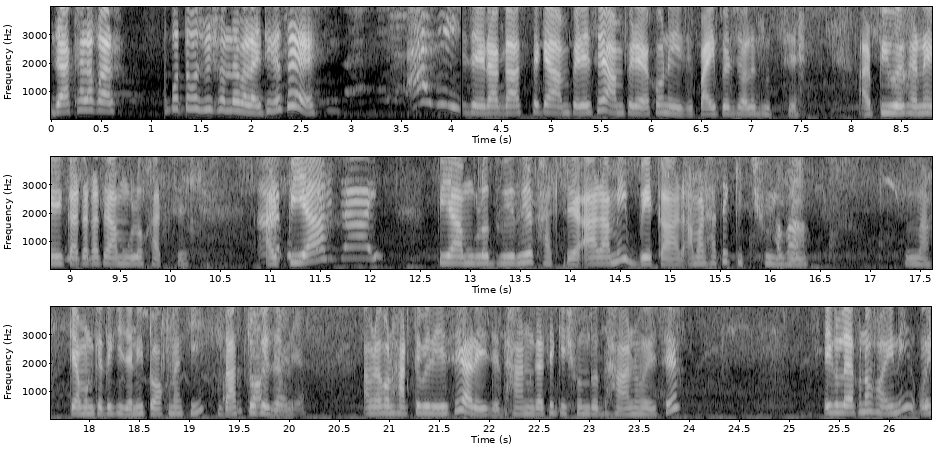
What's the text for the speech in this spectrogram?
যা খেলা কর। পড়তে বসবি সন্ধ্যাবেলায় ঠিক আছে? যে এরা গাছ থেকে আম পেড়েছে আম পেড়ে এখন এই যে পাইপের জলে ধুচ্ছে। আর পিউ এখানে কাঁচা কাঁচা আমগুলো খাচ্ছে। আর পিয়া? পিয়া আমগুলো ধুয়ে ধুয়ে খাচ্ছে। আর আমি বেকার আমার হাতে কিচ্ছুই নেই। না কেমন খেতে কি জানি টক না কি দাঁত টকে যাবে। আমরা এখন হাঁটতে বেরিয়েছি, আর এই যে ধান গাছে কি সুন্দর ধান হয়েছে। এগুলো এখনও হয়নি, ওই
